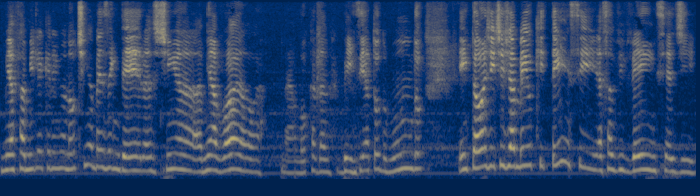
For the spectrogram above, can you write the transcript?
minha família, querendo ou não, tinha benzendeiras, tinha. A minha avó, ela, né, louca da benzia todo mundo. Então a gente já meio que tem esse, essa vivência de.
